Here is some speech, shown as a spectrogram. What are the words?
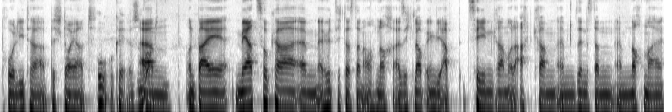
pro Liter besteuert. Oh, okay, das ist ein Wort. Ähm, und bei mehr Zucker ähm, erhöht sich das dann auch noch. Also ich glaube, irgendwie ab 10 Gramm oder 8 Gramm ähm, sind es dann ähm, nochmal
